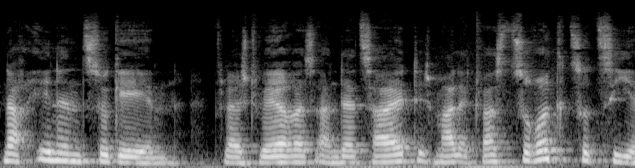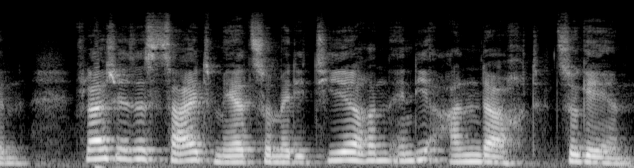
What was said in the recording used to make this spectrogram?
nach innen zu gehen. Vielleicht wäre es an der Zeit, dich mal etwas zurückzuziehen. Vielleicht ist es Zeit, mehr zu meditieren, in die Andacht zu gehen.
